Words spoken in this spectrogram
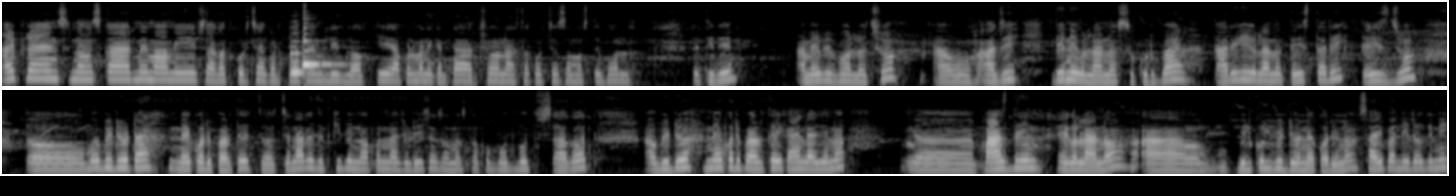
हाय फ्रेंड्स नमस्कार मैं मामी स्वागत करछे करते फैमिली ब्लग के आपण मैंने के अच्छन आशा करछे समस्ते भल रे आम भी भल अच्छु आज दिन गलान शुक्रवार तारीख गलान तेईस तारीख तेईस जून तो मो भिडटा नहीं कर पारते तो चेनारे जितकी भी नपन ना जोड़ी समस्त को बहुत बहुत स्वागत आ भिड नहीं कर पारते कहीं लगे ना पाँच दिन हो गलान बिल्कुल भिड नहीं करन साई पाली रखनी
